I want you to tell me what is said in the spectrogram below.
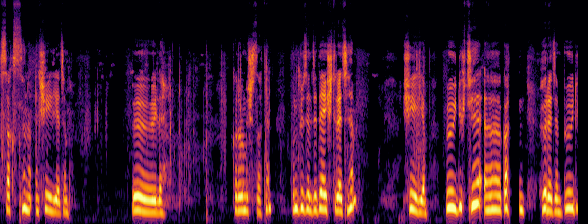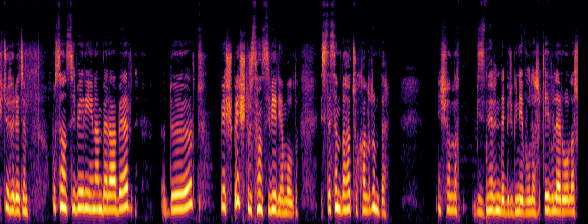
Saksını şey eleyeceğim. Böyle. Kırılmış zaten. Bunu güzelce değiştireceğim. Şey eleyeyim. Büyüdükçe e, höreceğim. Büyüdükçe höreceğim. Bu sanseveriye ile beraber 4 5 5 tür sansiveriyem oldu. İstesem daha çok alırım da. İnşallah bizlerin de bir gün ev olur, evleri olur.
